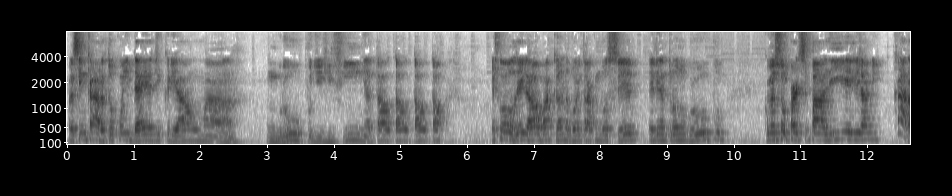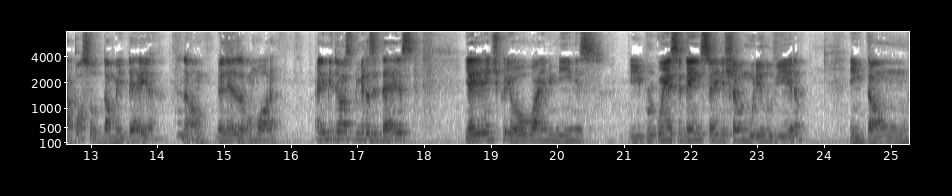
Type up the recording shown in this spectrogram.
Falei assim, cara, tô com ideia de criar uma um grupo de rifinha, tal, tal, tal, tal. Ele falou, legal, bacana, vou entrar com você. Ele entrou no grupo, começou a participar ali, ele já me, cara, posso dar uma ideia? falei, não, beleza, vamos embora. Aí ele me deu as primeiras ideias. E aí a gente criou o AM Minis e por coincidência ele chama Murilo Vieira. Então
